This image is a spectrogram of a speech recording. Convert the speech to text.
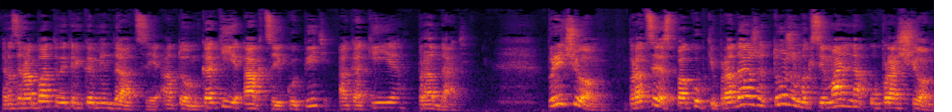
разрабатывает рекомендации о том, какие акции купить, а какие продать. Причем процесс покупки-продажи тоже максимально упрощен.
